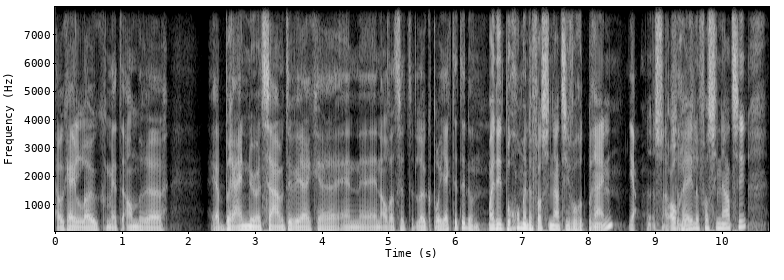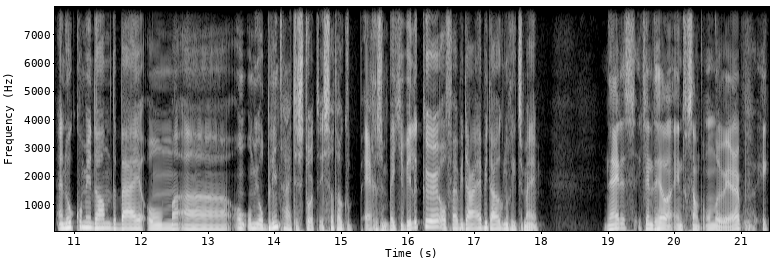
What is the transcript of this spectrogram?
ook heel leuk met andere ja, breinnerds samen te werken en, eh, en al dat soort leuke projecten te doen. Maar dit begon met een fascinatie voor het brein. Ja, Dat is toch absoluut. algehele fascinatie. En hoe kom je dan erbij om, eh, om, om je op blindheid te storten? Is dat ook ergens een beetje willekeur of heb je daar, heb je daar ook nog iets mee? Nee, dus ik vind het een heel interessant onderwerp. Ik,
